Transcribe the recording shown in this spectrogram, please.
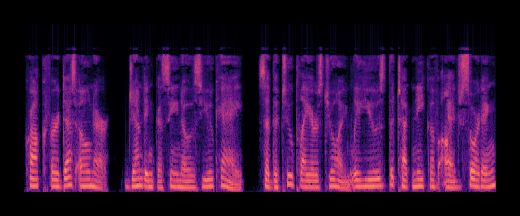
Crockford's owner, Genting Casinos UK, said the two players jointly used the technique of edge sorting,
